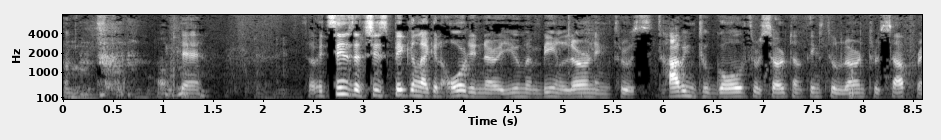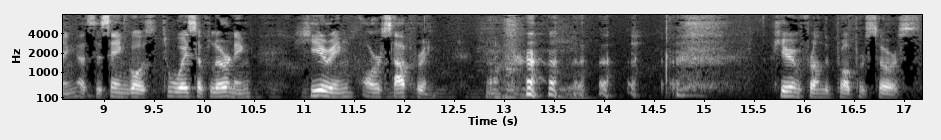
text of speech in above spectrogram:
okay. So it seems that she's speaking like an ordinary human being, learning through having to go through certain things to learn through suffering. As the saying goes, two ways of learning: hearing or suffering. hearing from the proper source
